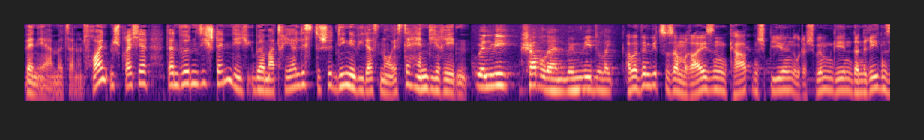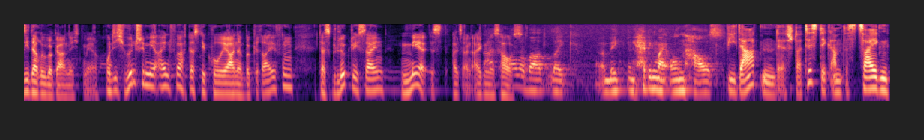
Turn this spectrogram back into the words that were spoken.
Wenn er mit seinen Freunden spreche, dann würden sie ständig über materialistische Dinge wie das neueste Handy reden. Aber wenn wir zusammen reisen, Karten spielen oder schwimmen gehen, dann reden sie darüber gar nicht mehr. Und ich wünsche mir einfach, dass die Koreaner begreifen, dass Glücklichsein mehr ist als ein eigenes Haus. Uh, Wie Daten des Statistikamtes zeigen,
